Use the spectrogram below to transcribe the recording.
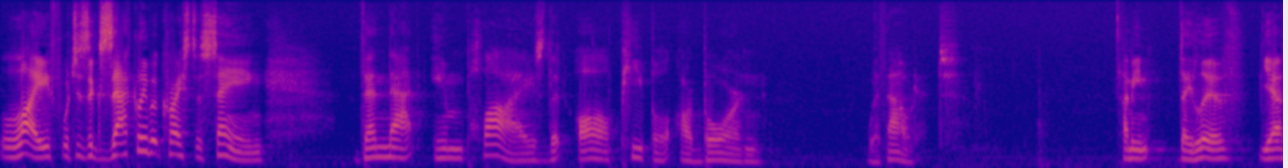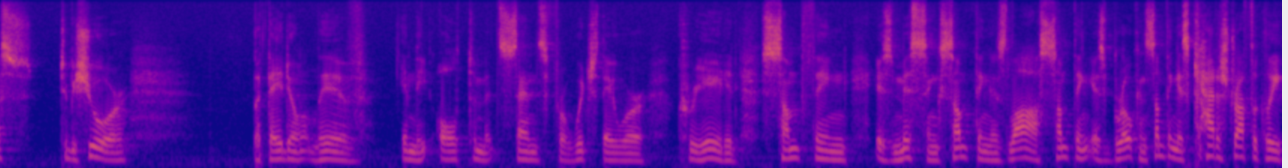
life, which is exactly what Christ is saying, then that implies that all people are born without it. I mean, they live, yes, to be sure, but they don't live in the ultimate sense for which they were created. Something is missing, something is lost, something is broken, something is catastrophically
